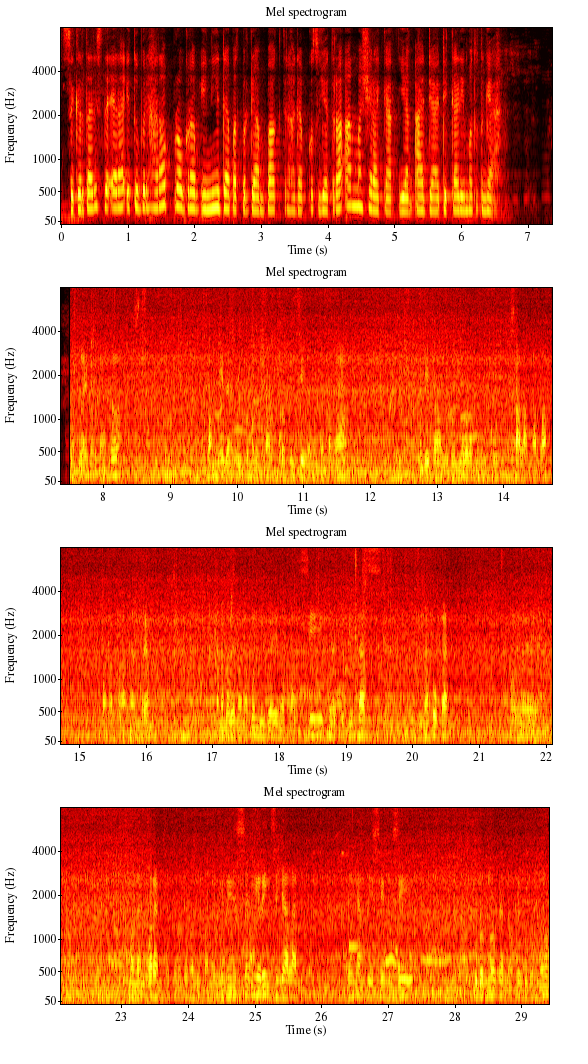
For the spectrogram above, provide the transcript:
Sekretaris daerah itu berharap program ini dapat berdampak terhadap kesejahteraan masyarakat yang ada di Kalimantan Tengah. Kami dari pemerintah Provinsi Kalimantan Tengah Tadi Pak Gubernur menitip salam hormat pada Pak Danrem karena bagaimanapun juga inovasi kreativitas yang dilakukan oleh Komandan Korem Setor Bupati Bandung ini seiring sejalan dengan visi misi Gubernur dan Wakil Gubernur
